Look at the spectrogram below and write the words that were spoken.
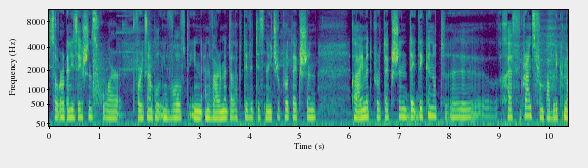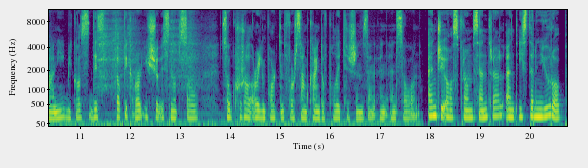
So organizations who are, for example, involved in environmental activities, nature protection, climate protection, they, they cannot uh, have grants from public money because this topic or issue is not so so crucial or important for some kind of politicians and, and, and so on. NGOs from Central and Eastern Europe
